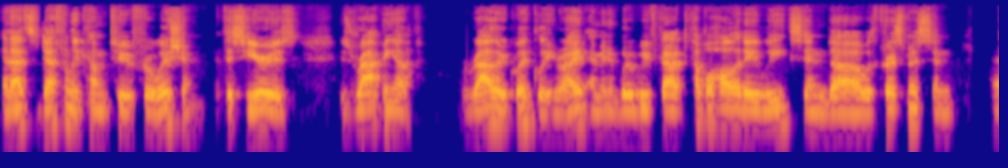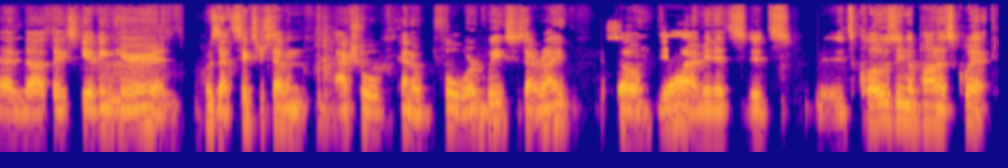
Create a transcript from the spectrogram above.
And that's definitely come to fruition. This year is is wrapping up rather quickly right? I mean we've got a couple holiday weeks and uh, with christmas and and uh, Thanksgiving here, and was that six or seven actual kind of full work weeks? Is that right? So yeah, I mean it's it's it's closing upon us quick.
